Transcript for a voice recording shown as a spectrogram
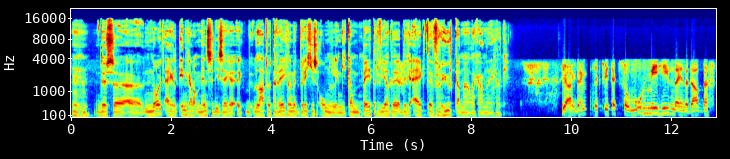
Mm -hmm. Dus uh, uh, nooit eigenlijk ingaan op mensen die zeggen: ik, laten we het regelen met berichtjes onderling. Je kan beter via de, de geëikte verhuurkanalen gaan, eigenlijk. Ja, ik denk dat ik twee tips zou mogen meegeven. Dat je inderdaad best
